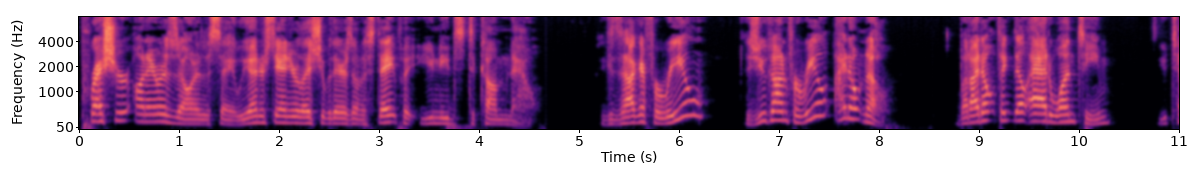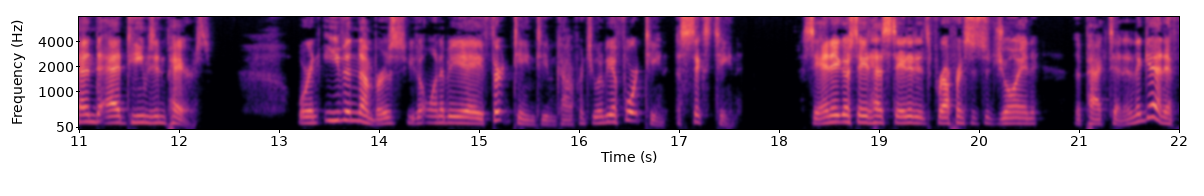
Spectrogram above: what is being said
pressure on Arizona to say, "We understand your relationship with Arizona State, but you needs to come now"? Is Gonzaga for real? Is UConn for real? I don't know, but I don't think they'll add one team. You tend to add teams in pairs. or in even numbers. You don't want to be a 13 team conference. You want to be a 14, a 16. San Diego State has stated its preference is to join the Pac 10. And again, if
